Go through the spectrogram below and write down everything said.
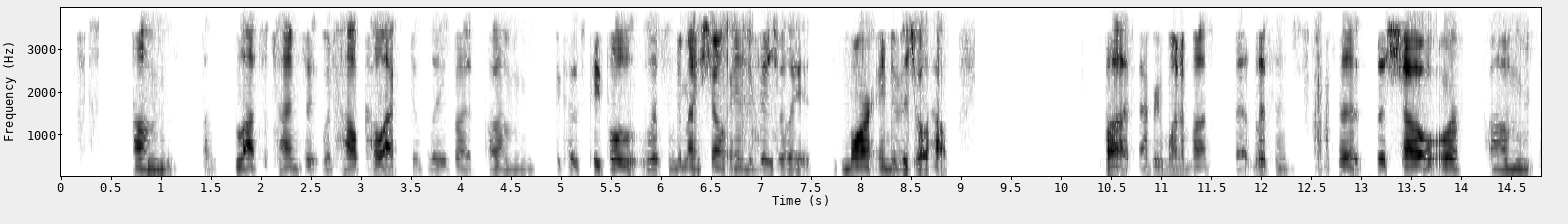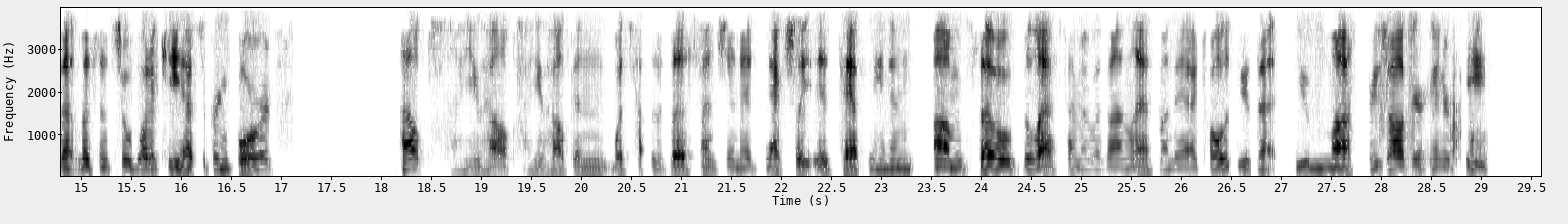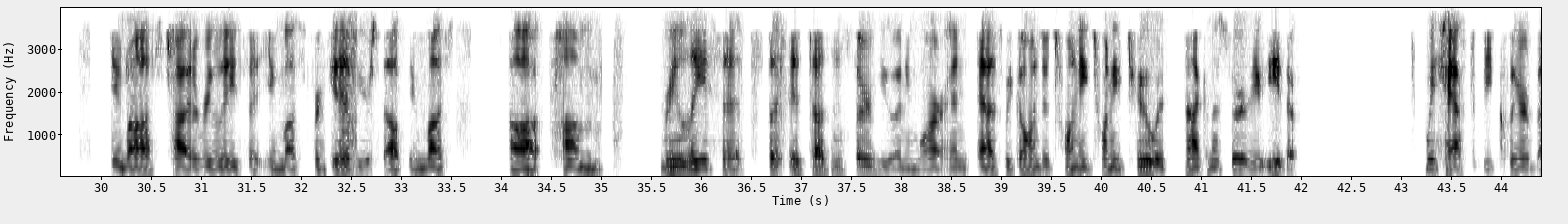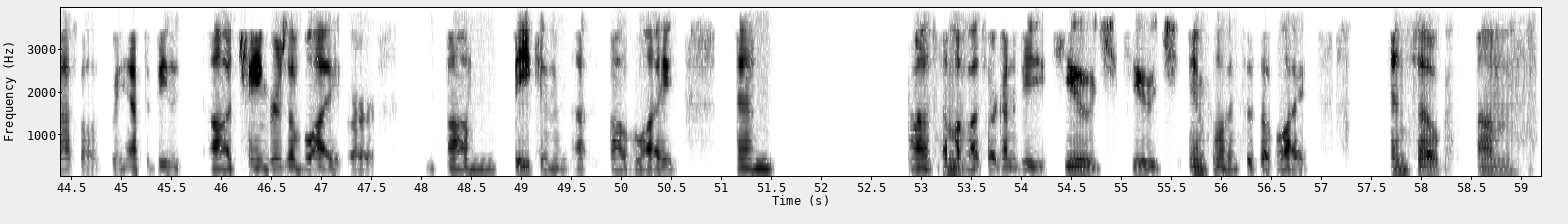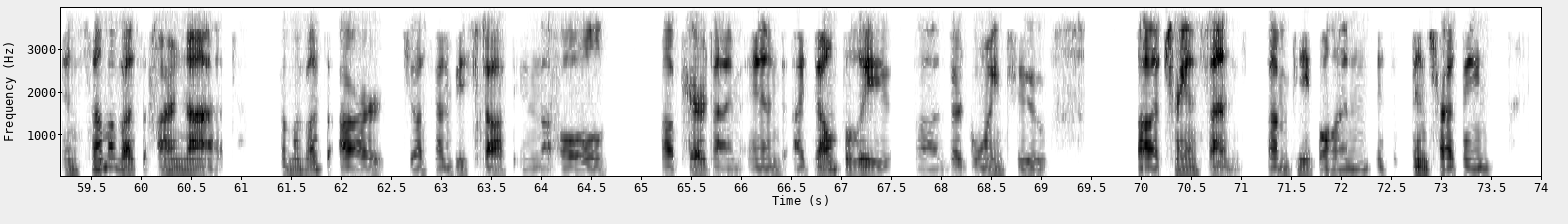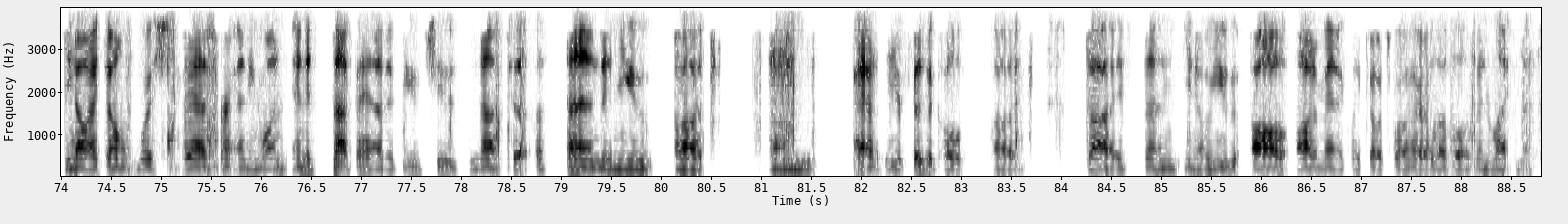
Um, lots of times it would help collectively, but um, because people listen to my show individually, it's more individual help. But every one of us that listens to the show or um, that listens to what a key has to bring forward helps. You help. You help in what's the ascension. It actually is happening. And um, so the last time I was on last Monday, I told you that you must resolve your inner peace. You must try to release it. You must forgive yourself. You must uh, um, release it. So it doesn't serve you anymore. And as we go into 2022, it's not going to serve you either we have to be clear vessels. We have to be uh, chambers of light or um, beacons uh, of light. And uh, some of us are going to be huge, huge influences of light. And so, um, and some of us are not. Some of us are just going to be stuck in the old uh, paradigm. And I don't believe uh, they're going to uh, transcend some people, and it's interesting. You know, I don't wish bad for anyone, and it's not bad if you choose not to ascend and you uh, um, pass your physical uh, dies, then you know you all automatically go to a higher level of enlightenment.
